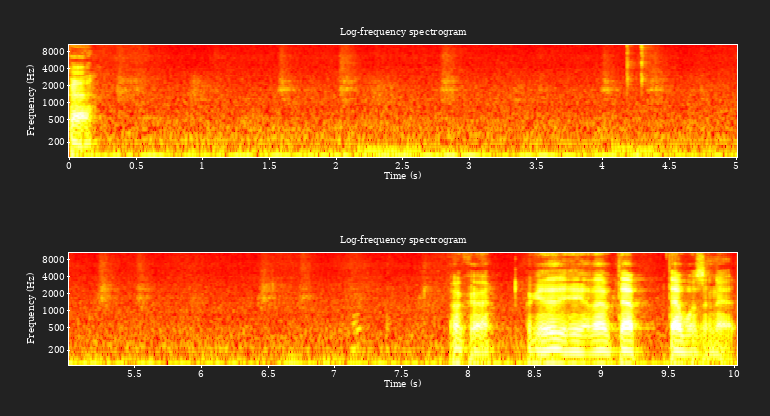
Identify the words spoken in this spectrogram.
Okay. Okay. Okay. Yeah. That that that wasn't it.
